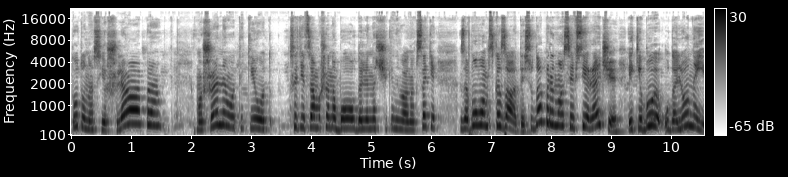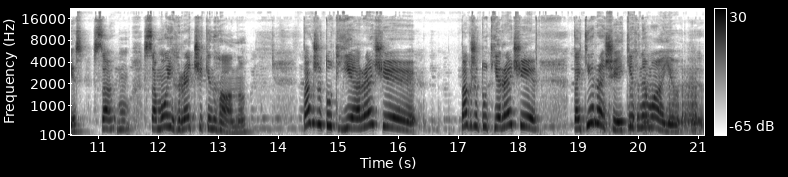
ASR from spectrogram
Тут у нас є шляпи, машини отакі от. Кстати, ця машина була удалена з Чікінгана. Кстати, забув вам сказати, сюди переносять всі речі, які були удалені з сам, самої гри Чікінгана. Також тут є речі, також тут є речі, такі речі, яких немає, е,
